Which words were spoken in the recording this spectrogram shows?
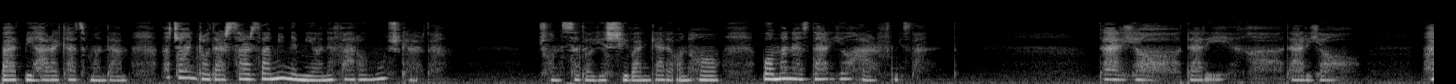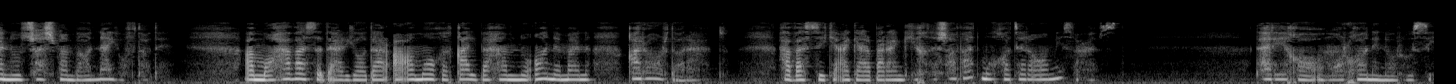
بعد بی حرکت ماندم و جنگ را در سرزمین میانه فراموش کردم. چون صدای شیونگر آنها با من از دریا حرف می‌زد. دریا، دریغ، دریا. هنوز چشمم به آن نیفتاده. اما هوس دریا در اعماق قلب هم نوعان من قرار دارد. هوسی که اگر برانگیخته شود مخاطر آمیز است. دریغا مرغان نوروزی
